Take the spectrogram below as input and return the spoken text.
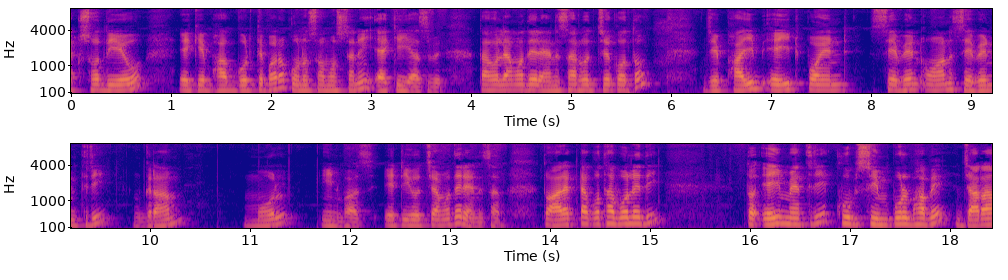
একশো দিয়েও একে ভাগ করতে পারো, কোনো সমস্যা নেই, একই আসবে। তাহলে আমাদের অ্যান্সার হচ্ছে কত? যে five eight point seven one seven three gram, mole inverse এটি হচ্ছে আমাদের অ্যান্সার তো আরেকটা কথা বলে দিই। তো এই ম্যাথটি খুব সিম্পলভাবে যারা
